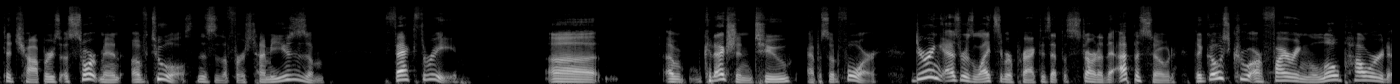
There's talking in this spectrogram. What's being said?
to Chopper's assortment of tools. This is the first time he uses them. Fact three. Uh, a connection to episode four. During Ezra's lightsaber practice at the start of the episode, the Ghost Crew are firing low-powered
